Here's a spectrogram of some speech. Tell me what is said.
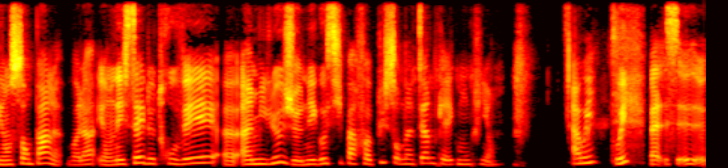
et on s'en parle, voilà, et on essaye de trouver euh, un milieu. Je négocie parfois plus en interne qu'avec mon client. Ah oui? Oui. Bah, euh,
